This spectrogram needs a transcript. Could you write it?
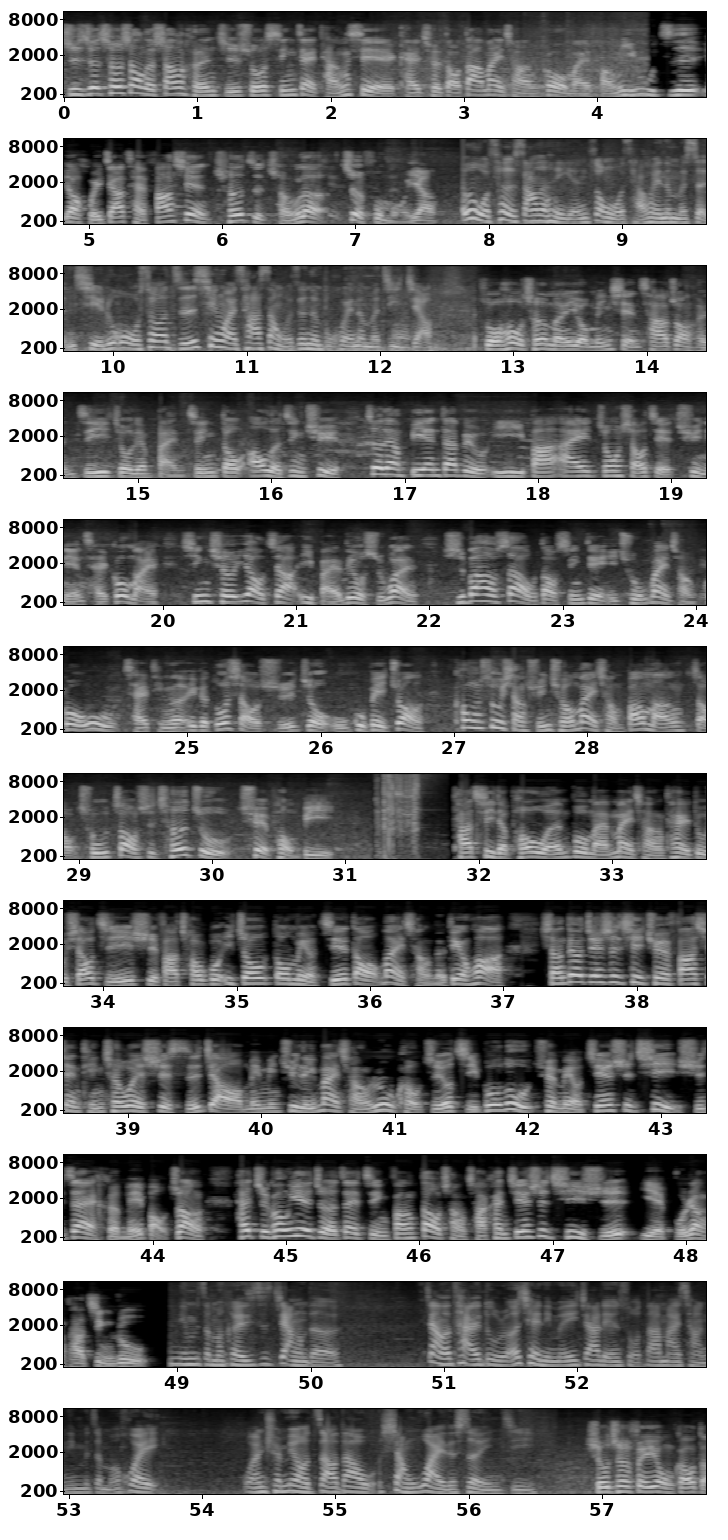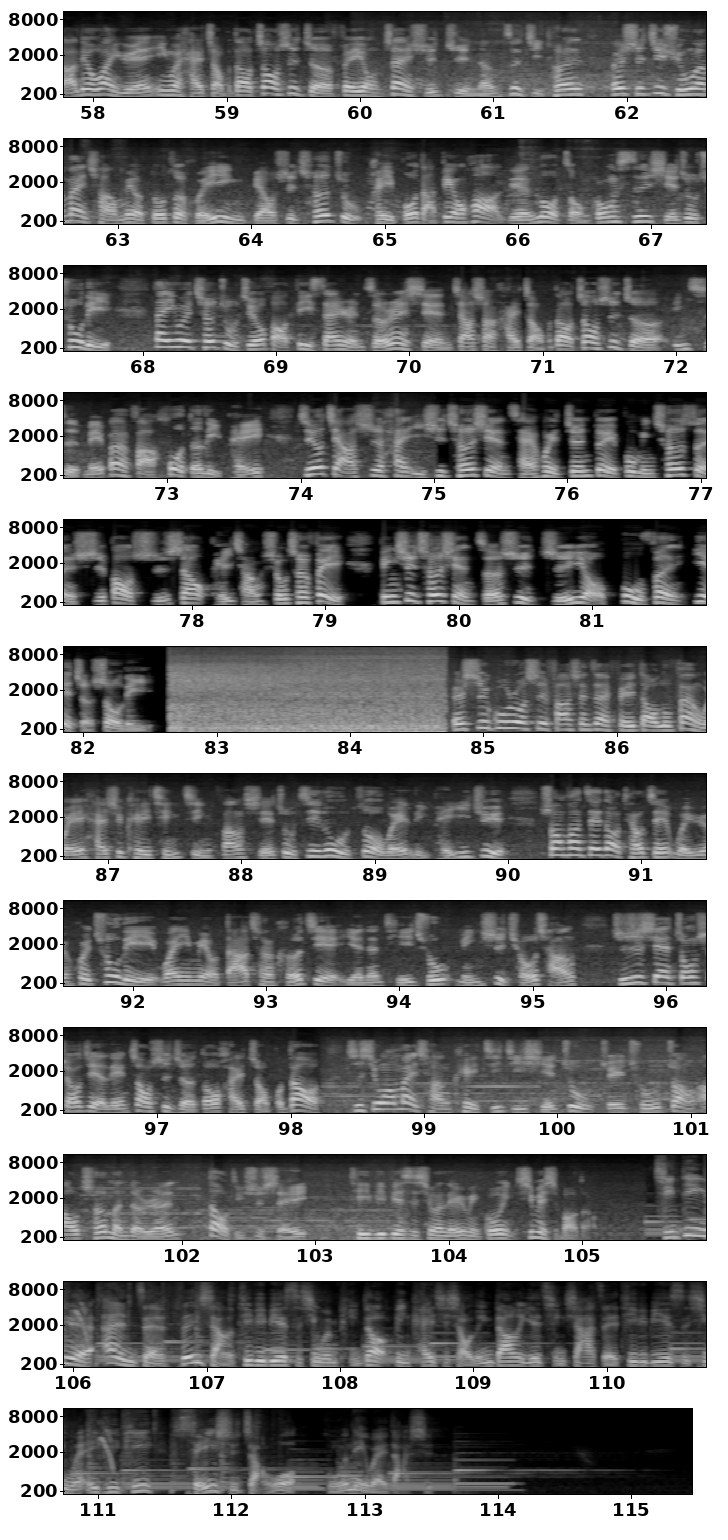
指着车上的伤痕，直说心在淌血。开车到大卖场购买防疫物资，要回家才发现车子成了这副模样。因为我车子伤得很严重，我才会那么生气。如果我说只是轻微擦伤，我真的不会那么计较。左后车门有明显擦撞痕迹，就连钣金都凹了进去。这辆 B N W 一一八 i 钟小姐去年才购买新车，要价一百六十万。十八号下午到新店一处卖场购物，才停了一个多小时就无故被撞，控诉想寻求卖场帮忙找出肇事车主，却碰壁。他气的 Po 文不满卖场态度消极，事发超过一周都没有接到卖场的电话，想调监视器却发现停车位是死角，明明距离卖场入口只有几步路，却没有监视器，实在很没保障。还指控业者在警方到场查看监视器时，也不让他进入。你们怎么可以是这样的这样的态度？而且你们一家连锁大卖场，你们怎么会完全没有照到向外的摄影机？修车费用高达六万元，因为还找不到肇事者，费用暂时只能自己吞。而实际询问卖场没有多做回应，表示车主可以拨打电话联络总公司协助处理。但因为车主只有保第三人责任险，加上还找不到肇事者，因此没办法获得理赔。只有甲式和乙式车险才会针对不明车损实报实销赔偿修车费，丙式车险则是只有部分业者受理。而事故若是发生在非道路范围，还是可以请警方协助记录作为理赔依据，双方再到调解委员会处理。万一没有达成和解，也能提出民事求偿。只是现在钟小姐连肇事者都还找不到，只希望卖场可以积极协助追出撞凹车门的人到底是谁。TVBS 新闻连玉敏郭颖新美市报道，请订阅、按赞、分享 TVBS 新闻频道，并开启小铃铛，也请下载 TVBS 新闻 APP，随时掌握国内外大事。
